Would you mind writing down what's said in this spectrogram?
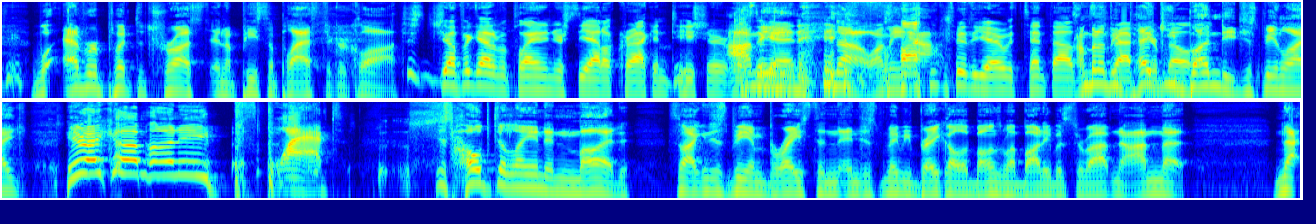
will ever put the trust in a piece of plastic or cloth. just jumping out of a plane in your Seattle Kraken T-shirt. I mean, again. no, I mean, I- through the air with ten thousand. I'm gonna be Peggy Bundy, just being like, "Here I come, honey!" Splat. Just hope to land in mud so I can just be embraced and, and just maybe break all the bones in my body but survive. No, I'm not. Not,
